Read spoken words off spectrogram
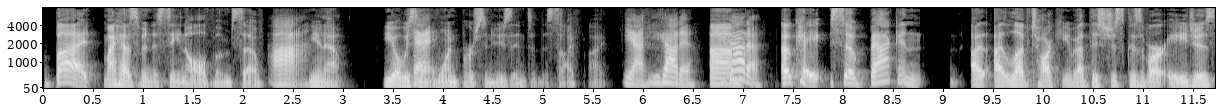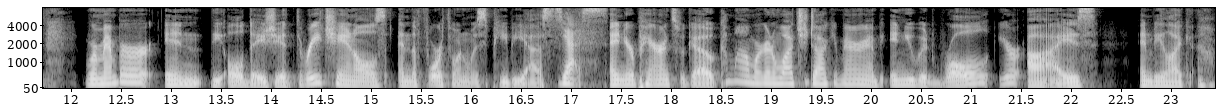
but my husband has seen all of them. So ah, you know, you always okay. have one person who's into the sci-fi. Yeah, you gotta. You um, gotta. Okay, so back in, I, I love talking about this just because of our ages remember in the old days you had three channels and the fourth one was PBS. Yes. And your parents would go, "Come on, we're going to watch a documentary." And you would roll your eyes and be like, "Oh my god."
